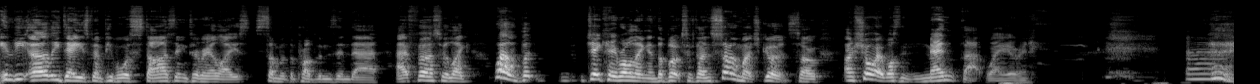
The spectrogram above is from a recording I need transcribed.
in the early days when people were starting to realize some of the problems in there, at first we're like, well, but J.K. Rowling and the books have done so much good, so I'm sure it wasn't meant that way or anything. Uh,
